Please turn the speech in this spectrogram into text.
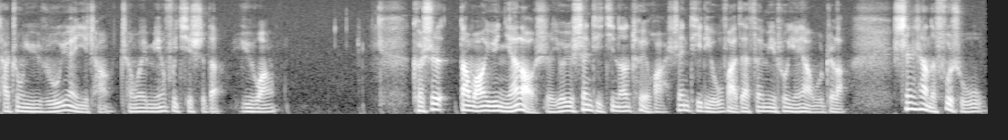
它终于如愿以偿，成为名副其实的鱼王。可是，当王鱼年老时，由于身体机能退化，身体里无法再分泌出营养物质了，身上的附属物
